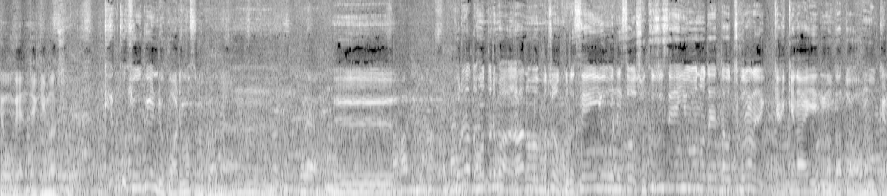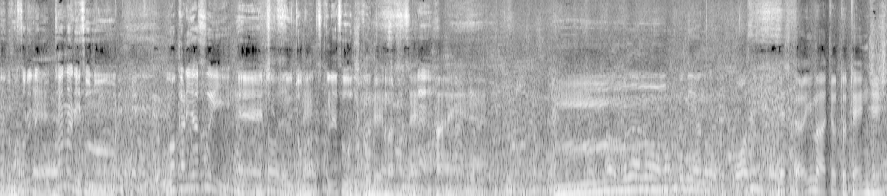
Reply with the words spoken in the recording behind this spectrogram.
表現できます。結構表現力ありますね、これね。これだと本当にまああのもちろんこれ専用にそう食事専用のデータを作らなきゃいけないのだとは思うけれどもそれでもええかなりその分かりやすい、えー地図とか作れそうな感作れじがしますね。はい。ですから今ちょっと展示し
